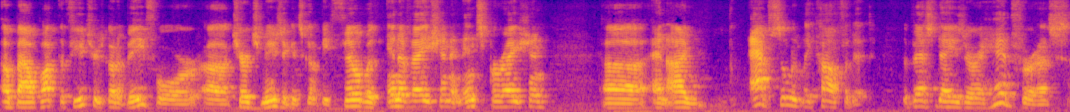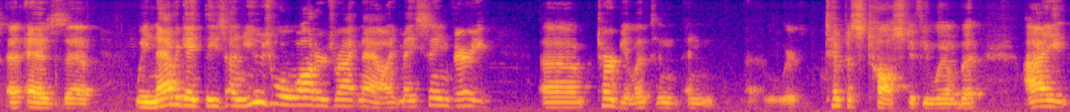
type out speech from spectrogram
about what the future is going to be for uh, church music. It's going to be filled with innovation and inspiration. Uh, and I'm absolutely confident the best days are ahead for us uh, as uh, we navigate these unusual waters right now. It may seem very uh, turbulent and, and uh, we're tempest tossed, if you will, but I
